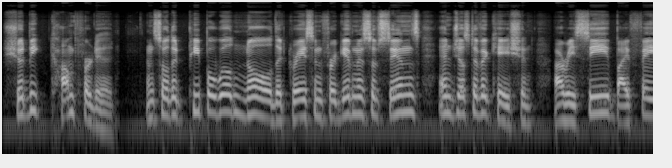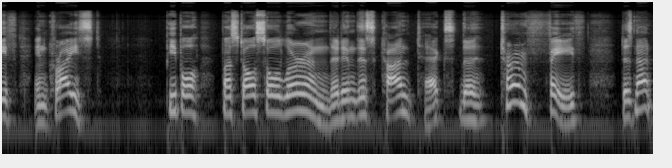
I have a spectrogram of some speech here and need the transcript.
should be comforted, and so that people will know that grace and forgiveness of sins and justification are received by faith in Christ. People must also learn that in this context, the term faith does not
